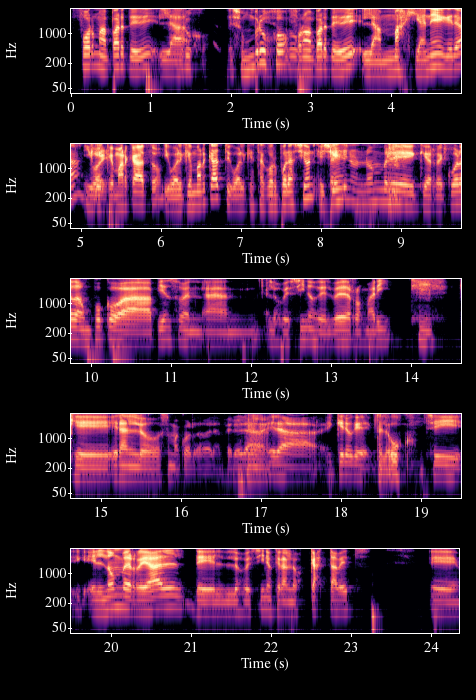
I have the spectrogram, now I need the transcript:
forma parte de la... Brujo. Es un brujo, Es un brujo. forma parte de la magia negra. Igual que, Marcato. Igual que Marcato, igual que esta corporación. Que y ya que- tiene un nombre que recuerda un poco a. Pienso en, los vecinos del B de Rosmarí. Mm. Que eran los. No me acuerdo ahora, pero era. Ah. era creo que. Te lo busco. Sí, el nombre real de los vecinos que eran los Castavets. eh,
